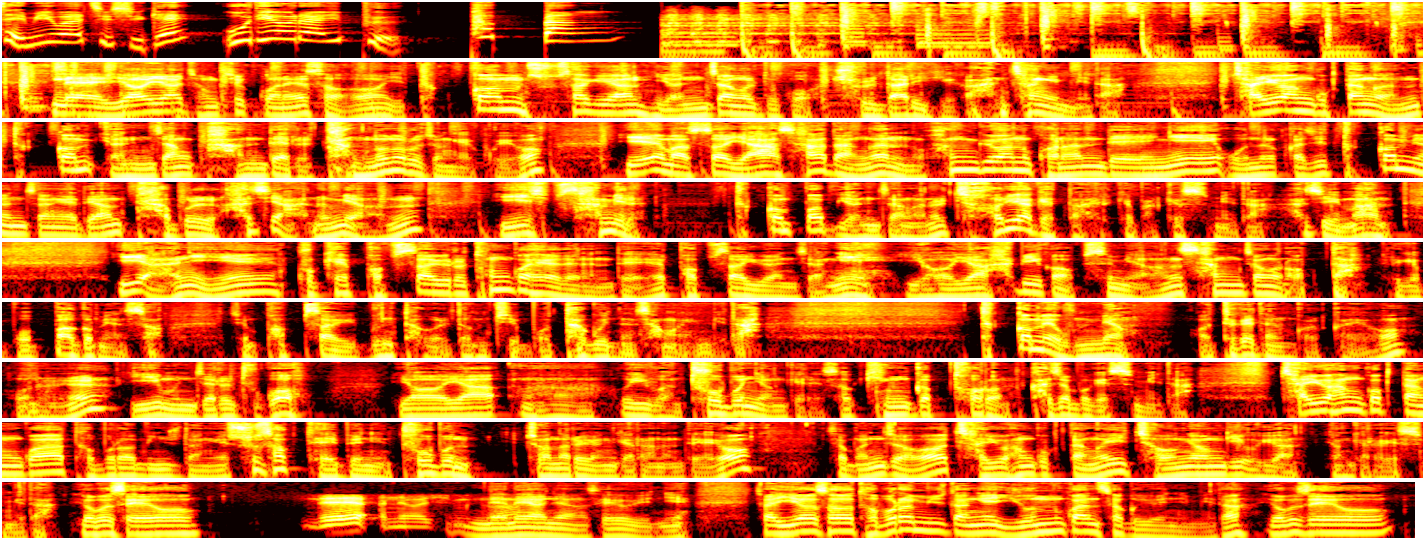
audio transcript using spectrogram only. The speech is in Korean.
재미와 지식의 오디오 라이프 팟빵 네, 여야 정치권에서 이 특검 수사기한 연장을 두고 줄다리기가 한창입니다. 자유한국당은 특검 연장 반대를 당론으로 정했고요. 이에 맞서 야4당은 황교안 권한대행이 오늘까지 특검 연장에 대한 답을 하지 않으면 23일 특검법 연장안을 처리하겠다 이렇게 밝혔습니다. 하지만 이 안이 국회 법사위를 통과해야 되는데 법사위원장이 여야 합의가 없으면 상정은 없다 이렇게 못 박으면서 지금 법사위 문턱을 넘지 못하고 있는 상황입니다. 특검의 운명 어떻게 되는 걸까요? 오늘 이 문제를 두고 여야 어, 의원 두 분 연결해서 긴급 토론 가져보겠습니다. 자유한국당과 더불어민주당의 수석 대변인 두 분 전화로 연결하는데요. 자, 먼저 자유한국당의 정영기 의원 연결하겠습니다. 여보세요. 네, 안녕하십니까. 네네, 안녕하세요, 의원님. 자, 이어서 더불어민주당의 윤관석 의원입니다. 여보세요.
